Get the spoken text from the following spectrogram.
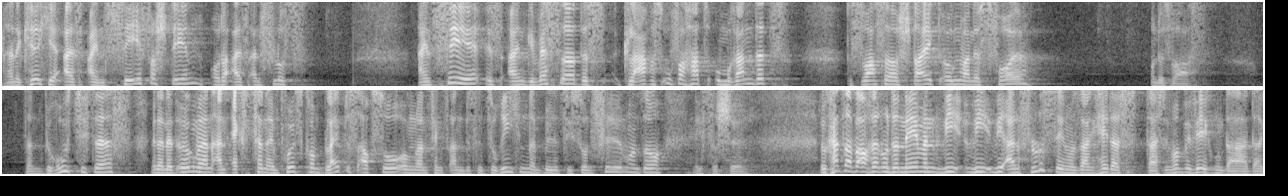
deine Kirche als ein See verstehen oder als ein Fluss. Ein See ist ein Gewässer, das klares Ufer hat, umrandet. Das Wasser steigt, irgendwann ist voll und das war's. Dann beruhigt sich das. Wenn dann nicht irgendwann ein externer Impuls kommt, bleibt es auch so. Irgendwann fängt es an, ein bisschen zu riechen, dann bildet sich so ein Film und so. Nicht so schön. Du kannst aber auch dein Unternehmen wie, wie, wie einen Fluss sehen und sagen, hey, das, da ist immer Bewegung da, da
